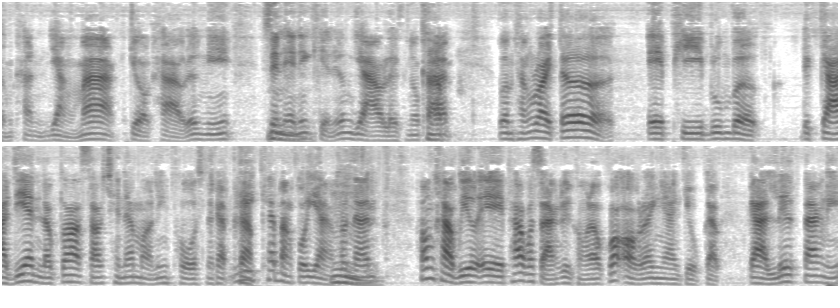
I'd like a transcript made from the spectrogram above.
สำคัญอย่างมากเกี่ยวกับข่าวเรื่องนี้ซินเอนี่เขียนเรื่องยาวเลยคุณนพครัรับตน์ รวมทั้งรอยเตอร์ AP Bloomberg The Guardian แล้วก็ South China Morning Post นะครับครับนี่แค่บางตัวอย่างเท่านั้น ห้องข่าว VOA ภาคภาษาอังกฤษของเราก็ออกรายงานเกี่ยวกับการเลือกตั้งนี้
